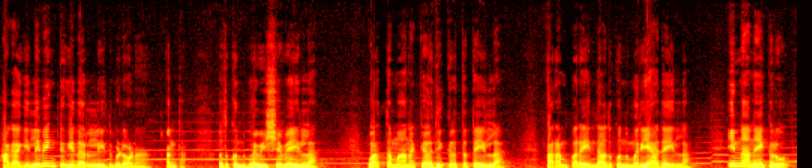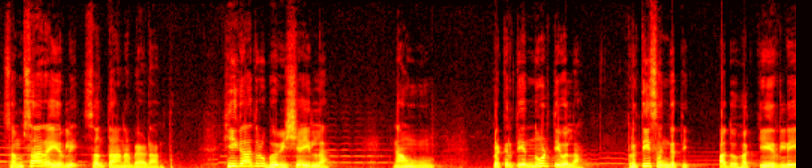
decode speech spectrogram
ಹಾಗಾಗಿ ಲಿವಿಂಗ್ ಟುಗೆದರಲ್ಲಿ ಇದ್ಬಿಡೋಣ ಅಂತ. ಅದಕ್ಕೊಂದು ಭವಿಷ್ಯವೇ ಇಲ್ಲ. ವರ್ತಮಾನಕ್ಕೆ ಅಧಿಕೃತತೆ ಇಲ್ಲ. ಪರಂಪರೆಯಿಂದ ಅದಕ್ಕೊಂದು ಮರ್ಯಾದೆ ಇಲ್ಲ. ಇನ್ನು ಅನೇಕರು ಸಂಸಾರ ಇರಲಿ ಸಂತಾನ ಬೇಡ ಅಂತ. ಹೀಗಾದರೂ ಭವಿಷ್ಯ ಇಲ್ಲ. ನಾವು ಪ್ರಕೃತಿಯನ್ನು ನೋಡ್ತೀವಲ್ಲ, ಪ್ರತಿ ಸಂಗತಿ. ಅದು ಹಕ್ಕಿ ಇರಲಿ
